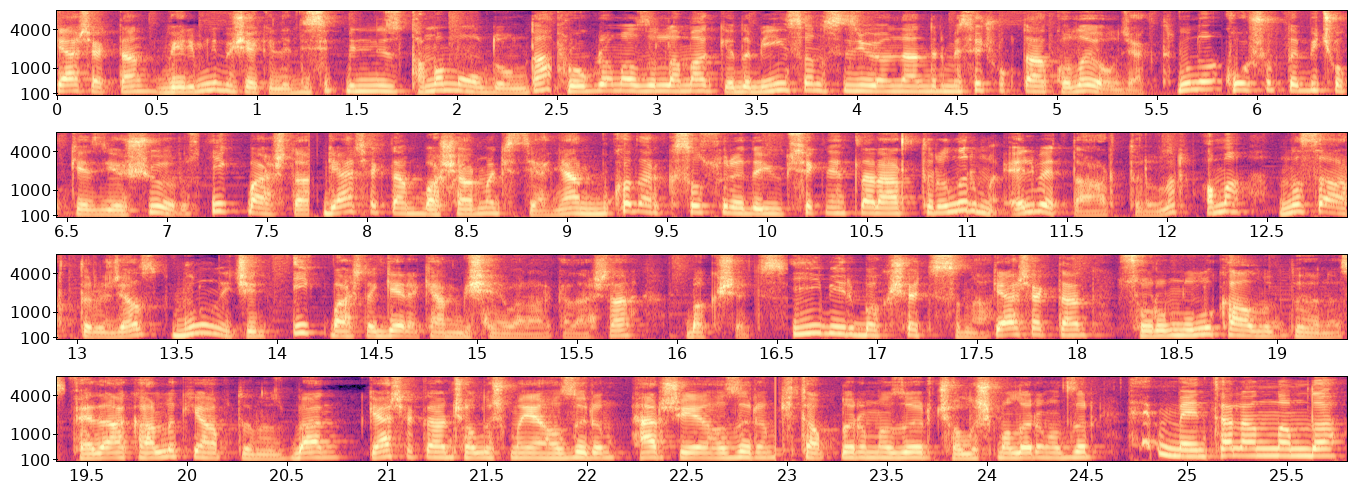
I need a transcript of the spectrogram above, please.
gerçekten verimli bir şekilde disiplininiz tamam olduğunda program hazırlamak ya da bir insanın sizi yönlendirmesi çok daha kolay olacaktır. Bunu koşulda birçok kez yaşıyoruz. İlk başta gerçekten başarmak isteyen yani bu kadar kısa sürede yüksek netler arttırılır mı? Elbette arttırılır. Ama nasıl arttıracağız? Bunun için ilk başta gereken bir şey var arkadaşlar. Bakış açısı. İyi bir bakış açısına gerçekten sorumluluk aldığınız, fedakarlık yaptığınız, ben gerçekten çalışmaya hazırım, her şeye hazırım, kitaplarım hazır, çalışmalarım hazır. Hem mental anlamda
